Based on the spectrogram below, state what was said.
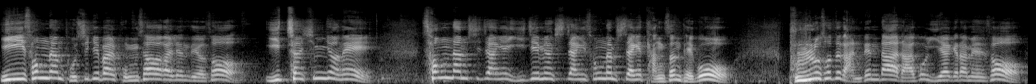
이 성남 도시개발 공사와 관련되어서 2010년에 성남시장에 이재명 시장이 성남시장에 당선되고 불로소득 안 된다라고 이야기를 하면서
